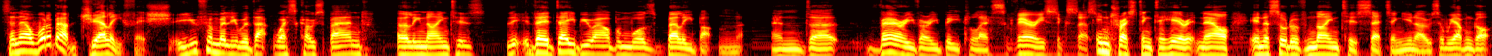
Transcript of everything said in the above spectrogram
So now, what about Jellyfish? Are you familiar with that West Coast band, early '90s? The, their debut album was Belly Button, and uh, very, very Beatlesque. Very successful. Interesting to hear it now in a sort of '90s setting, you know. So we haven't got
